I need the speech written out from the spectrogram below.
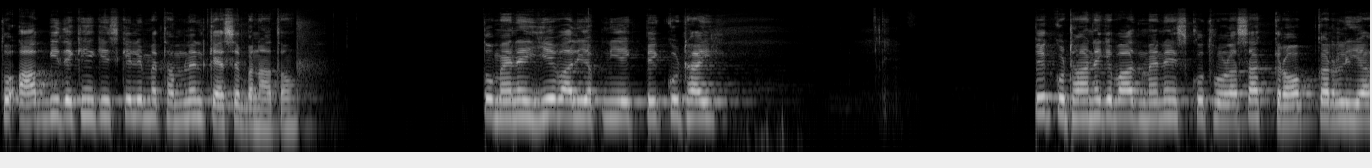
तो आप भी देखें कि इसके लिए मैं थंबनेल कैसे बनाता हूँ। तो मैंने ये वाली अपनी एक पिक उठाई। पिक उठाने के बाद मैंने इसको थोड़ा सा क्रॉप कर लिया।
